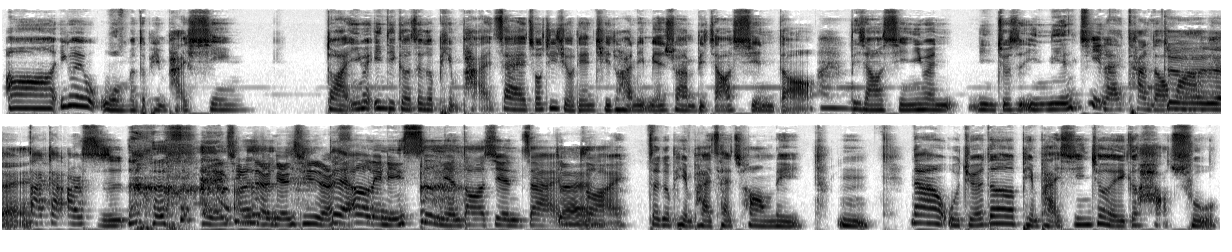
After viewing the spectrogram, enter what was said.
啊、呃，因为我们的品牌新。对，因为英迪格这个品牌在洲际酒店集团里面算比较新的，哦，嗯、比较新。因为你就是以年纪来看的话，对对对大概 二十年轻人，年轻人，对，二零零四年到现在，对，对这个品牌才创立。嗯，那我觉得品牌新就有一个好处，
